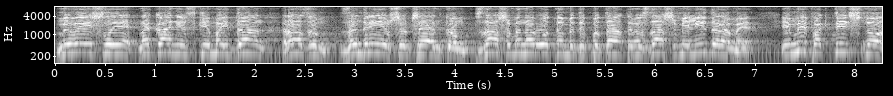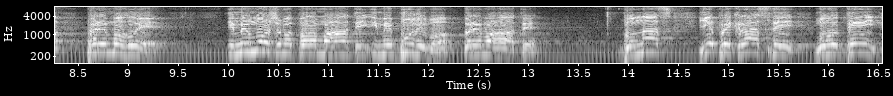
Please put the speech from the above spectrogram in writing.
Ми вийшли на Канівський майдан разом з Андрієм Шевченком, з нашими народними депутатами, з нашими лідерами, і ми фактично перемогли. І ми можемо перемагати, і ми будемо перемагати. Бо в нас є прекрасний молодий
